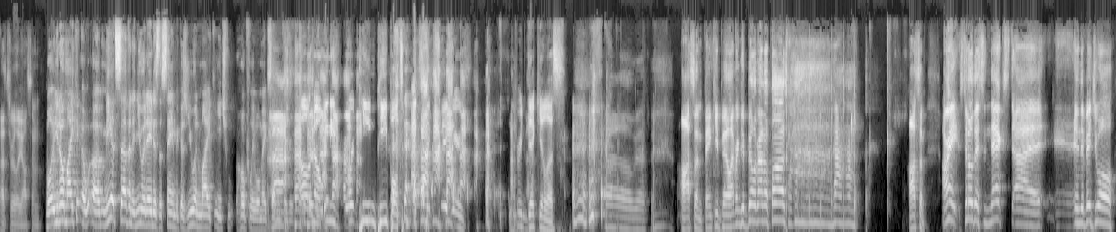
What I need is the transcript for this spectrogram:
That's really awesome. Well, you know, Mike, uh, uh, me at seven and you at eight is the same because you and Mike each hopefully will make seven figures. oh no, we need fourteen people to make six figures. It's ridiculous. Oh man, awesome! Thank you, Bill. Everyone, give Bill a round of applause. awesome. All right, so this next uh, individual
